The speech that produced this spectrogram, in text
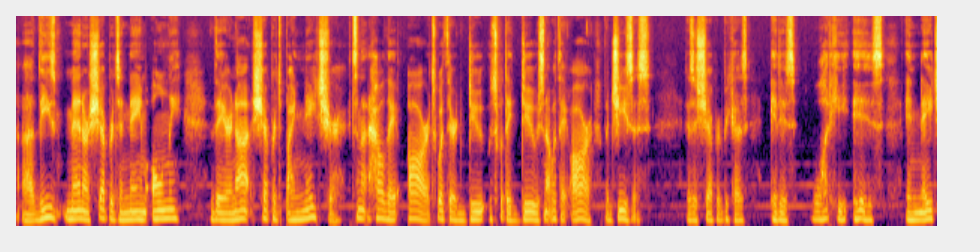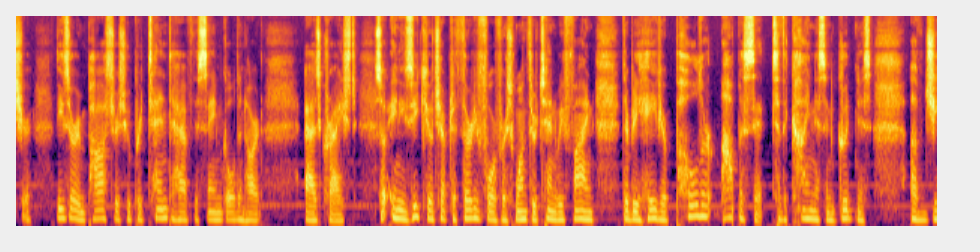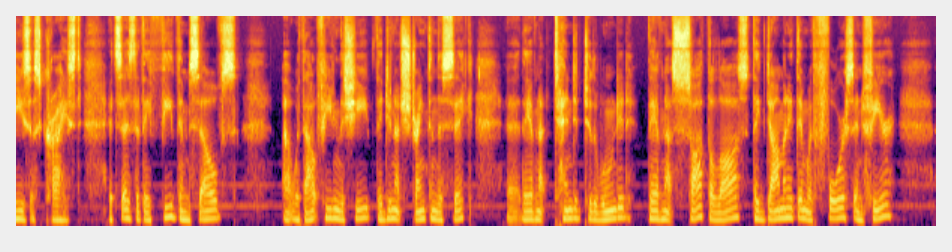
Uh, these men are shepherds in name only. They are not shepherds by nature. It's not how they are. It's what they're do. It's what they do. It's not what they are. But Jesus is a shepherd because it is what he is in nature. These are impostors who pretend to have the same golden heart as Christ. So in Ezekiel chapter 34, verse 1 through 10, we find their behavior polar opposite to the kindness and goodness of Jesus Christ. It says that they feed themselves. Uh, without feeding the sheep, they do not strengthen the sick. Uh, they have not tended to the wounded. They have not sought the lost. They dominate them with force and fear.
